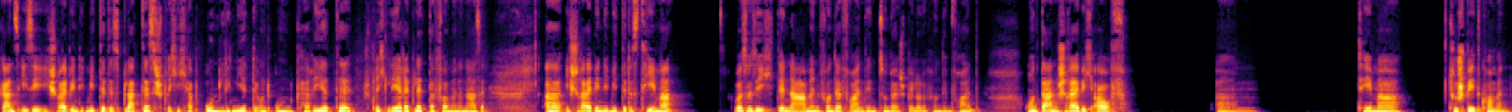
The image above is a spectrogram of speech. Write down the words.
ganz easy. Ich schreibe in die Mitte des Blattes, sprich ich habe unlinierte und unkarierte, sprich leere Blätter vor meiner Nase äh, ich schreibe in die Mitte das Thema, was weiß ich, den Namen von der Freundin zum Beispiel oder von dem Freund. Und dann schreibe ich auf ähm, Thema zu spät kommen.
